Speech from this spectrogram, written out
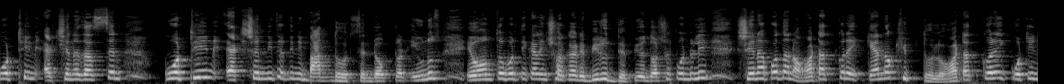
কঠিন অ্যাকশনে যাচ্ছেন, কঠিন অ্যাকশন নিতে তিনি বাধ্য হচ্ছেন। ডক্টর ইউনুস এ অন্তর্বর্তীকালীন সরকারের বিরুদ্ধে। প্রিয় দর্শক মণ্ডলী, সেনাপ্রধান হঠাৎ করে কেন ক্ষিপ্ত হলো? হঠাৎ করেই কঠিন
